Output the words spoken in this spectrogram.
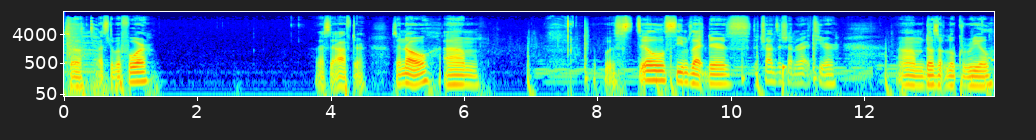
So, that's the before that's the after so now um still seems like there's the transition right here um doesn't look real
